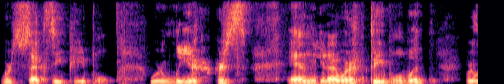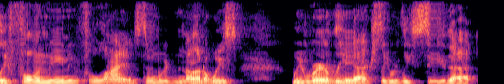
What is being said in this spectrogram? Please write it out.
We're sexy people. We're leaders. And you know we're people with really full and meaningful lives. And we're not always we rarely actually really see that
